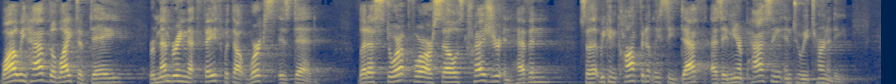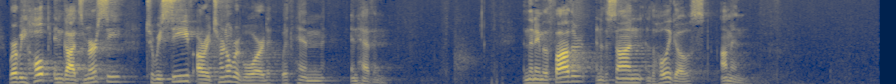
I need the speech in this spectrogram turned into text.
While we have the light of day, remembering that faith without works is dead, let us store up for ourselves treasure in heaven so that we can confidently see death as a mere passing into eternity, where we hope in God's mercy to receive our eternal reward with Him in heaven. In the name of the Father, and of the Son, and of the Holy Ghost, Amen.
